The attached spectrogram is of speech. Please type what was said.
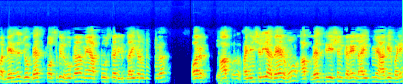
और मेरे से जो बेस्ट पॉसिबल होगा मैं आपको उसका रिप्लाई करूँगा। और आप फाइनेंशियली अवेयर हो आप वेल्थ क्रिएशन करें लाइफ में आगे बढ़े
